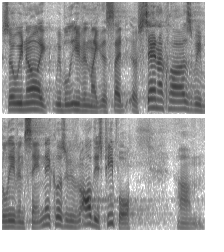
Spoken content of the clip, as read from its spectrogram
so we know, like, we believe in, like, this idea of Santa Claus, we believe in St. Nicholas, we believe in all these people. Um,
